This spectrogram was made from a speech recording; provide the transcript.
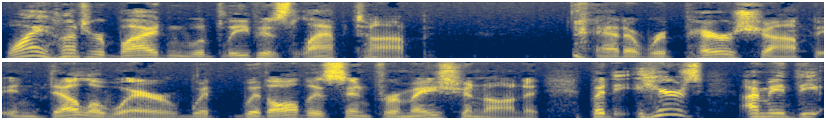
why Hunter Biden would leave his laptop at a repair shop in Delaware with, with all this information on it. But here's, I mean, the,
